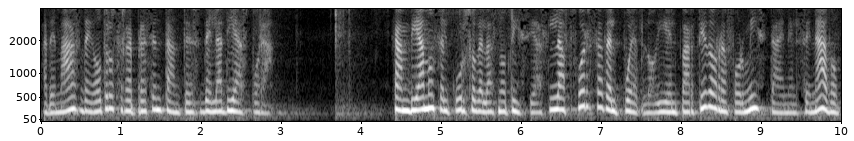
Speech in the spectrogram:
además de otros representantes de la diáspora. Cambiamos el curso de las noticias. La Fuerza del Pueblo y el Partido Reformista en el Senado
